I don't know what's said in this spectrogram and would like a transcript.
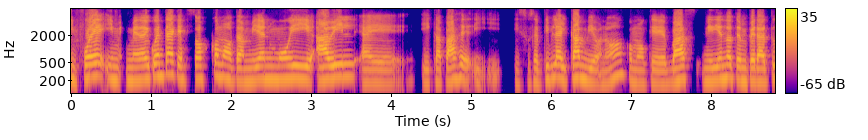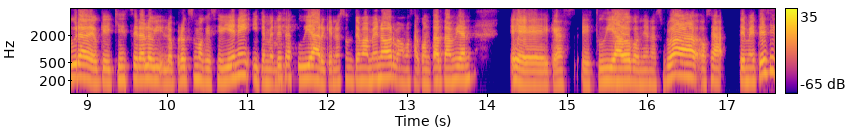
Y fue, y me doy cuenta que sos como también muy hábil eh, y capaz de, y, susceptible al cambio, ¿no? Como que vas midiendo temperatura de, ok, ¿qué será lo, próximo que se viene? Y te metes a estudiar, que no es un tema menor, vamos a contar también eh, que has estudiado con Diana Zuluaga, o sea, te metes y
